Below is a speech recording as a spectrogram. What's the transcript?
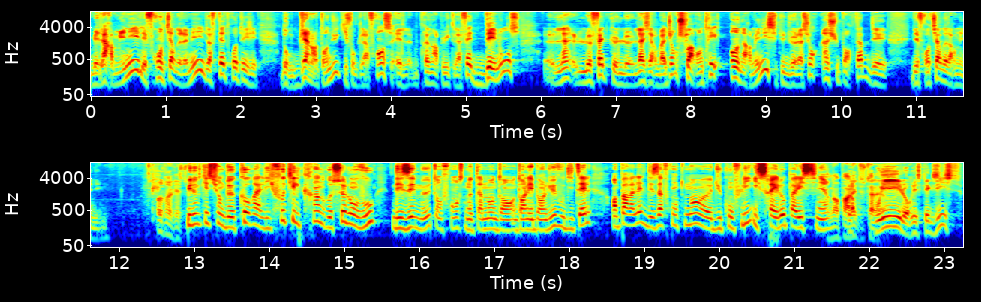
Mais l'Arménie, les frontières de l'Arménie doivent être protégées. Donc, bien entendu, qu'il faut que la France, et le président de la République l'a fait, dénonce euh, le fait que l'Azerbaïdjan soit rentré en Arménie. C'est une violation insupportable des, des frontières de l'Arménie. Une autre question de Coralie. Faut-il craindre, selon vous, des émeutes en France, notamment dans, les banlieues, vous dit-elle, en parallèle des affrontements euh, du conflit israélo-palestinien? On en parlait tout à l'heure. Oui, le risque existe.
